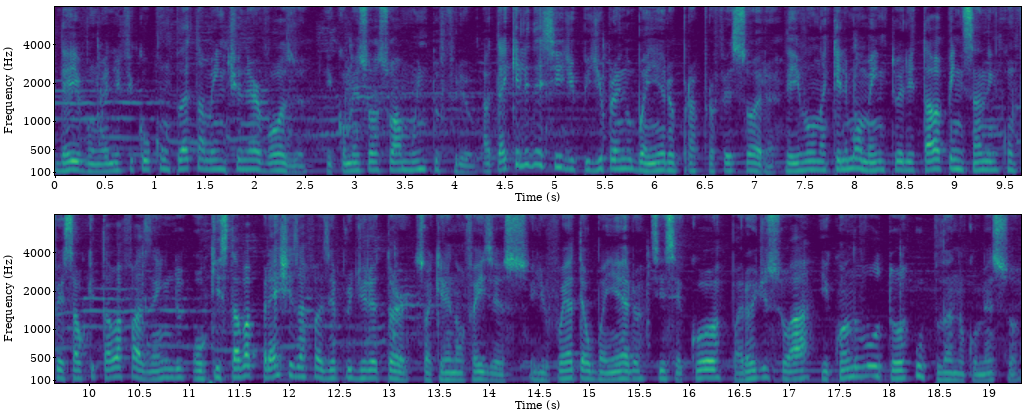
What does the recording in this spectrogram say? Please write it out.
Davon ele ficou completamente nervoso e começou a suar muito frio, até que ele decide pedir para ir no banheiro para a professora. Davon naquele momento ele estava pensando em confessar o que estava fazendo ou o que estava prestes a fazer para o diretor, só que ele não fez isso. Ele foi até o banheiro, se secou, parou de suar e quando voltou, o plano começou.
